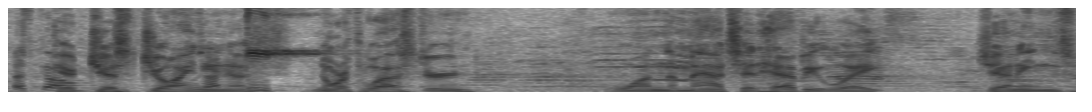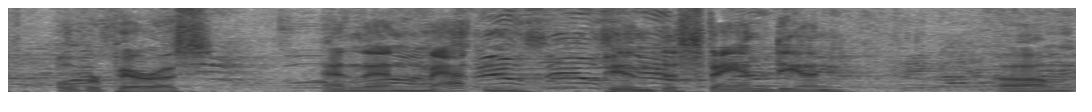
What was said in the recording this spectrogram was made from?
Let's go. You're just joining us. Northwestern won the match at heavyweight. Jennings over Parris. And then Matten pinned the stand-in. Um,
